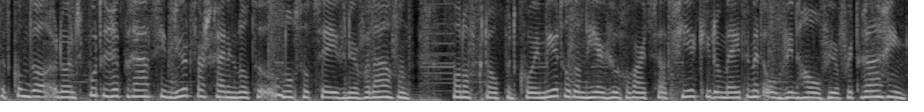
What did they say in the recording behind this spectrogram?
Dat komt dan door een spoedreparatie. Duurt waarschijnlijk nog, nog tot 7 uur vanavond. Vanaf knooppunt Kooimeer tot aan Heer Hugowaard staat 4 kilometer... met ongeveer een half uur vertraging.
